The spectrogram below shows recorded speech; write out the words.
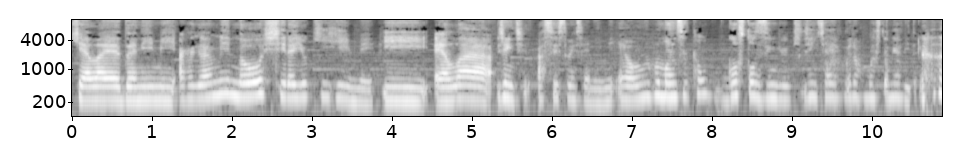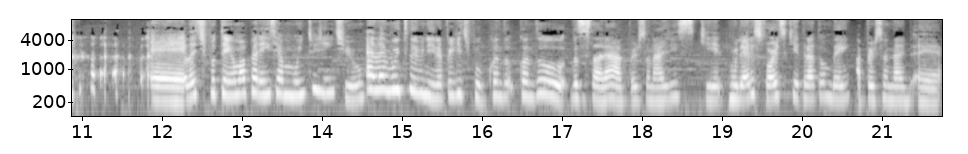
que ela é do anime Akagami no Shirayuki Hime. E ela, gente, assistam esse anime, é um romance tão gostosinho, que, gente, é o melhor romance da minha vida. É, ela, tipo, tem uma aparência muito gentil. Ela é muito feminina, porque, tipo, quando, quando você fala, ah, personagens que. mulheres fortes que tratam bem a personalidade. É,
